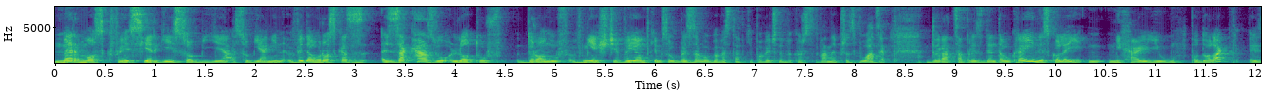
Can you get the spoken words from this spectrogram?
Mer Moskwy Siergiej Sobia, Sobianin wydał rozkaz zakazu lotów dronów w mieście. Wyjątkiem są bezzałogowe statki powietrzne wykorzystywane przez władze. Doradca prezydenta Ukrainy z kolei, M- Michaił Podolak, y,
